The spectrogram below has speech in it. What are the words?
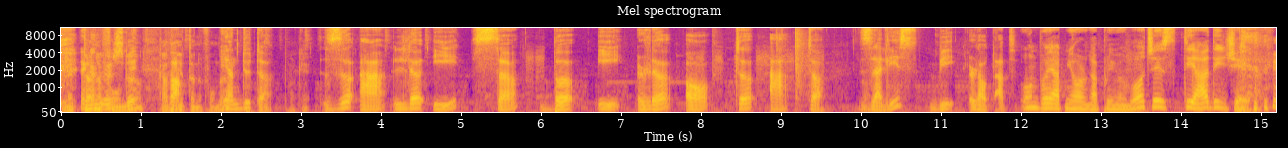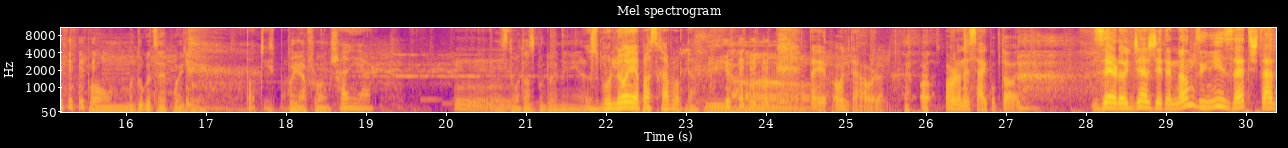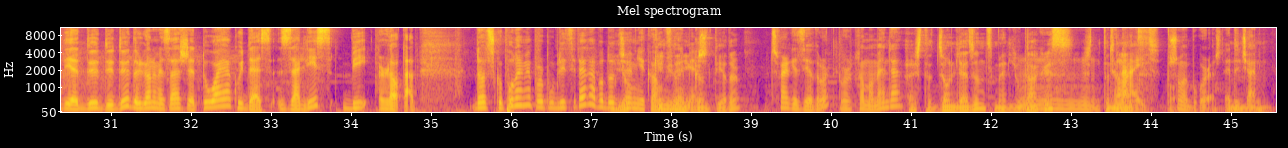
Me të në fund, ka dhënë të në fund. Jan dy të. Okej. Z A L I S B I R O T A T. Zalis mbi rrota. Un po jap një orë nga Premium Watches, ti Adi gjeje. po un më duket se po e gjej. Po ti po. Po i afrohem shumë. Ha një herë. Mm. Po s'do ta zbulojmë menjëherë. Zbuloje pa s'ka problem. Ja. ta jep Olta orën. Orën e saj kuptohet. 0-6-9-20-70-222 Dërgoni mesazhet tuaja Kujdes Zalis mbi rrota Do të shkëputemi për publicitet apo do të, jo, dëgjojmë një këngë fillimisht? Kemi një këngë tjetër. Çfarë ke zgjedhur për këto momente? Është John Legend me Ludacris, mm, Tonight. Tonight. Po. Shumë e bukur është. E dëgjojmë. Mm.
